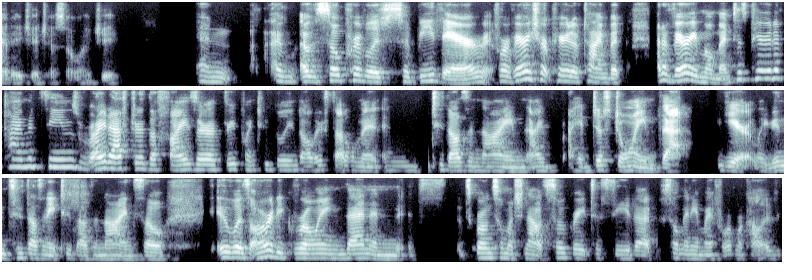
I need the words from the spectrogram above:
at HHS OIG. And I, I, was so privileged to be there for a very short period of time, but at a very momentous period of time, it seems, right after the Pfizer $3.2 billion settlement in 2009. I, I had just joined that year, like in 2008, 2009. So it was already growing then, and it's it's grown so much now. It's so great to see that so many of my former colleagues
